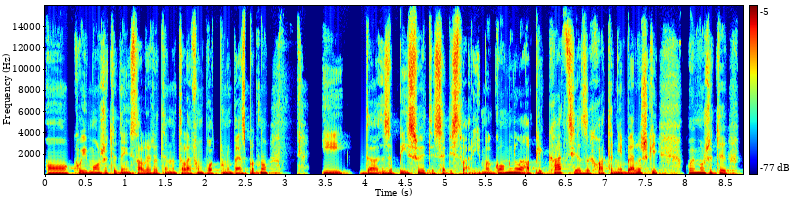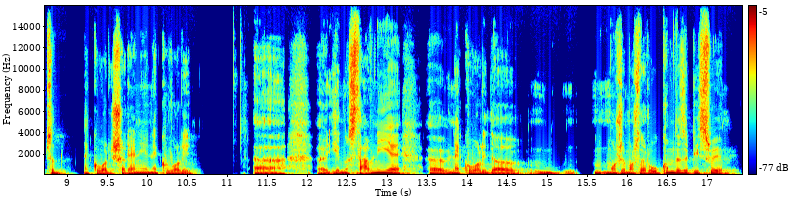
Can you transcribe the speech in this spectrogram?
o, koji možete da instalirate na telefon potpuno besplatno i da zapisujete sebi stvari. Ima gomila aplikacija za hvatanje beleški koje možete, sad neko voli šarenije, neko voli uh, jednostavnije, uh, neko voli da može možda rukom da zapisuje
